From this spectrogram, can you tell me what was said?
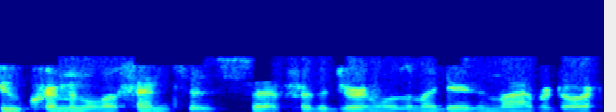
two criminal offences uh, for the journalism I did in Labrador.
